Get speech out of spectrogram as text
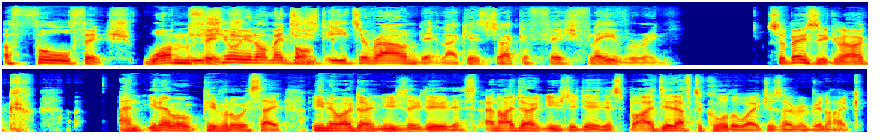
a full fish, one Are you fish. sure you're not meant to just eat around it? Like it's like a fish flavoring. So basically, like, and you know what people always say, you know, I don't usually do this, and I don't usually do this, but I did have to call the waitress over and be like,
